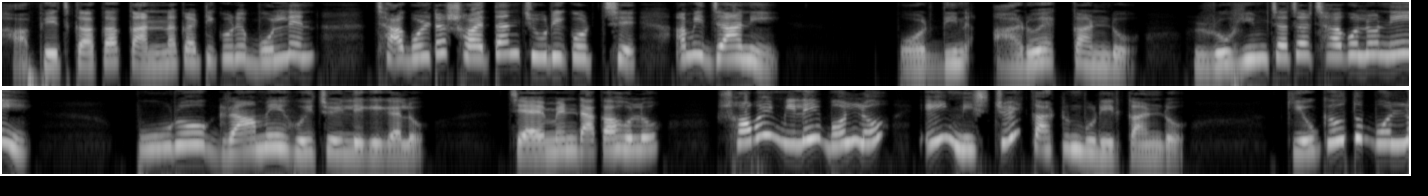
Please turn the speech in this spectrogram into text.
হাফেজ কাকা কান্নাকাটি করে বললেন, ছাগলটা শয়তান চুরি করছে, আমি জানি। পরদিন আরও এক কাণ্ড, রহিম চাচার ছাগলও নেই। পুরো গ্রামে হইচই লেগে গেল। চেয়ারম্যান ডাকা হলো, সবাই মিলেই বলল, এই নিশ্চয়ই কার্টুন বুড়ির কাণ্ড। কেউ কেউ তো বলল,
